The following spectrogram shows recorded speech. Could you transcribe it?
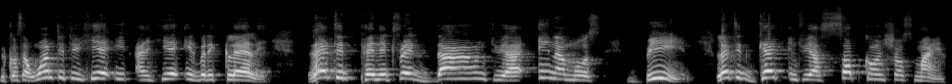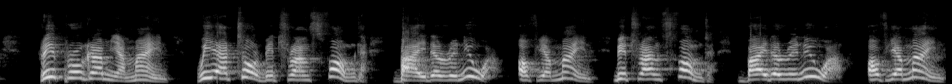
because I want you to hear it and hear it very clearly. Let it penetrate down to your innermost being. Let it get into your subconscious mind. Reprogram your mind. We are told be transformed by the renewal of your mind. Be transformed by the renewal of your mind.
